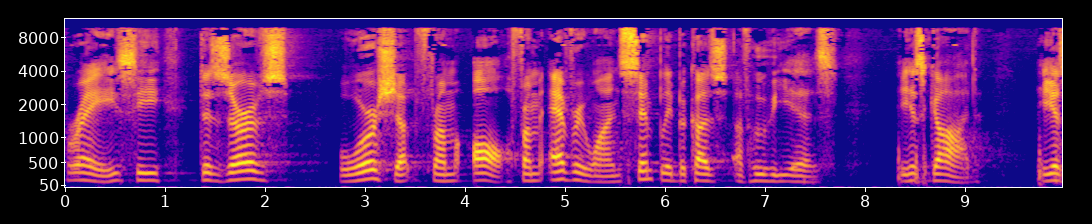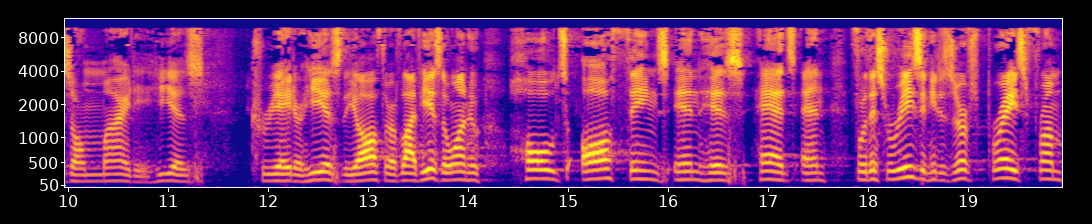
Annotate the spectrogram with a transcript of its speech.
praise. He deserves worship from all, from everyone, simply because of who He is. He is God. He is Almighty. He is Creator. He is the author of life. He is the one who holds all things in his hands. And for this reason, he deserves praise from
